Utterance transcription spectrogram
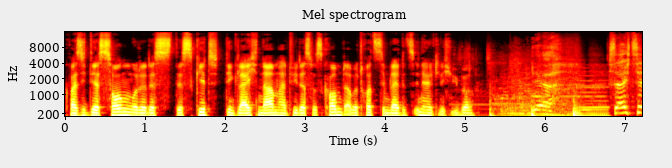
quasi der Song oder das, der Skit den gleichen Namen hat wie das, was kommt, aber trotzdem leitet es inhaltlich über. Yeah, 16,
